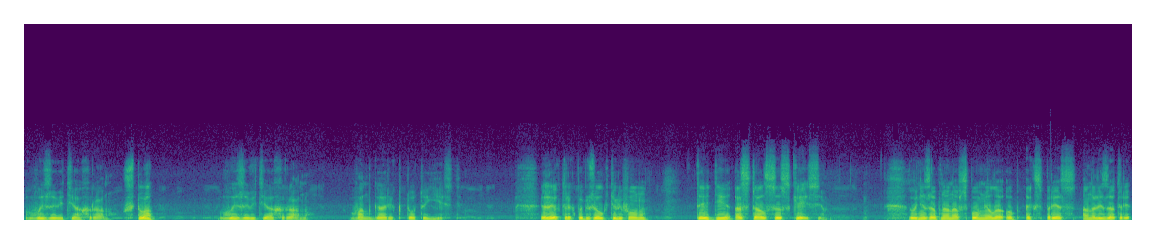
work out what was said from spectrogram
«Вызовите охрану». «Что?» «Вызовите охрану. В ангаре кто-то есть». Электрик побежал к телефону. Тедди остался с Кейси. Внезапно она вспомнила об экспресс-анализаторе.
